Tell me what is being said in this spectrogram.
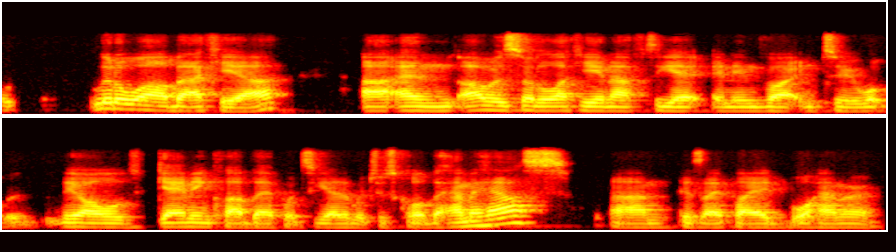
we're a little while back here. Uh, and I was sort of lucky enough to get an invite into what the old gaming club they put together, which was called the Hammer House, because they played Warhammer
